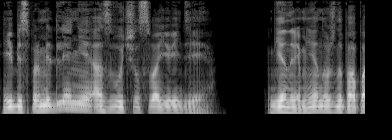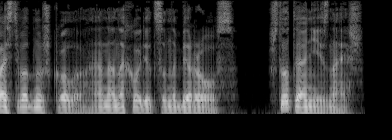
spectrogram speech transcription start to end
и без промедления озвучил свою идею. «Генри, мне нужно попасть в одну школу. Она находится на Берроуз. Что ты о ней знаешь?»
